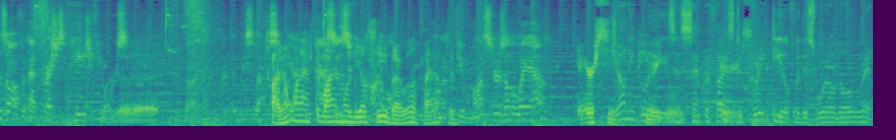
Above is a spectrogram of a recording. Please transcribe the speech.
The runs off with that precious page of yours. Uh, could at least left us I don't wanna have to buy more DLC, but I will if I have to. A few monsters on the way out. Johnny Blaze has sacrificed a great deal for this world already.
